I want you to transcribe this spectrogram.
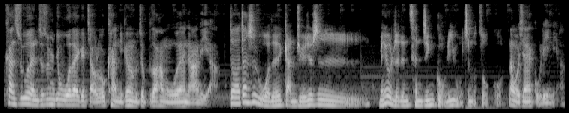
看书的人就顺便就窝在一个角落看，你根本就不知道他们窝在哪里啊。对啊，但是我的感觉就是没有人曾经鼓励我这么做过。那我现在鼓励你啊，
